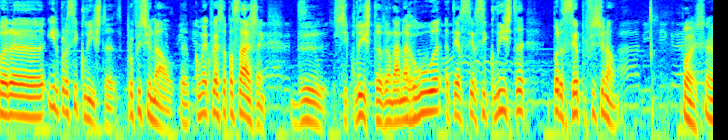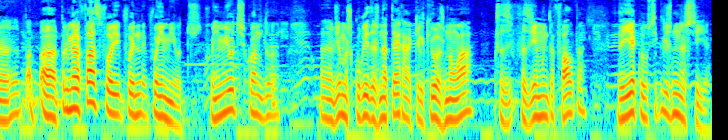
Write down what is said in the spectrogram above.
para ir para ciclista profissional, eh, como é que foi essa passagem de ciclista de andar na rua até ser ciclista para ser profissional? Pois, eh, a primeira fase foi, foi, foi em miúdos. Foi em miúdos quando eh, havia umas corridas na terra, aquilo que hoje não há, que fazia muita falta. Daí é que o ciclismo nascia,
